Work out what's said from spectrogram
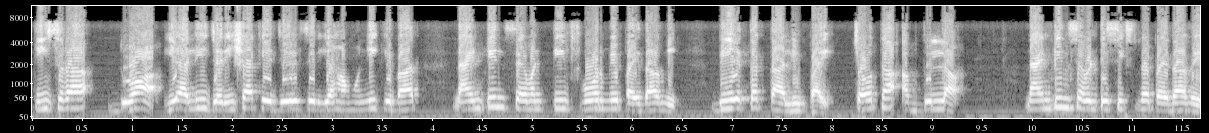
تیسرا، دعا، یہ علی جریشہ کے جیل سے رہا ہونے کے بعد 1974 میں پیدا ہوئی، بی اے تک تعلیم پائی۔ چوتھا، عبداللہ 1976 میں پیدا ہوئے،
